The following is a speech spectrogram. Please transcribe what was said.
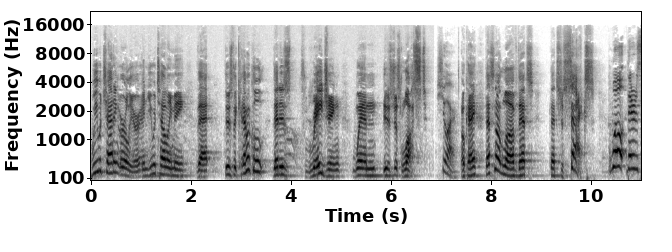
we were chatting earlier, and you were telling me that there's the chemical that is raging when there's just lust. Sure. Okay, that's not love. That's that's just sex. Well, there's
